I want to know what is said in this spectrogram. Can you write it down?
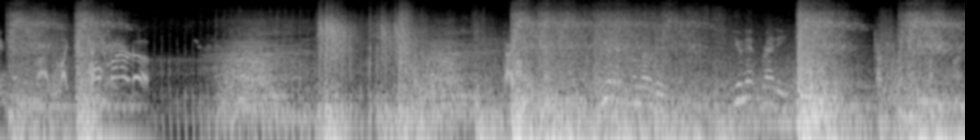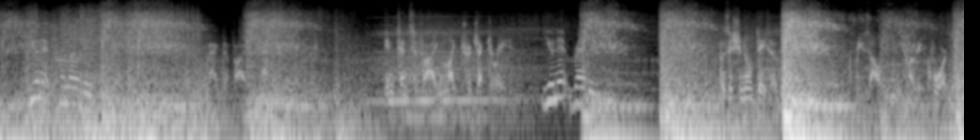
Intensifying light All fired up. Dioptic Unit promoted. Unit ready. Unit promoted. Magnified. Intensifying light trajectory. Unit ready. Positional data. Resolving target coordinates.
